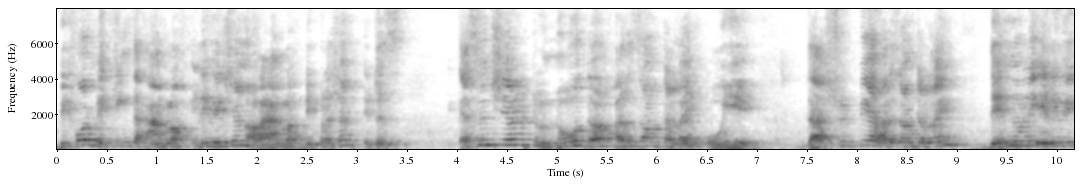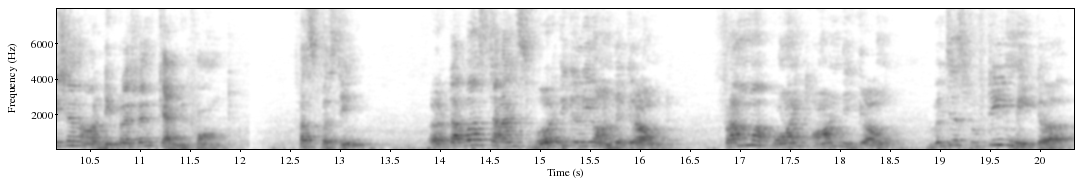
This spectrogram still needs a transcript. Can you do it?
Before making the angle of elevation or angle of depression, it is essential to know the horizontal line OA. There should be a horizontal line, then only elevation or depression can be formed. First question. A tower stands vertically on the ground. From a point on the ground which is 15 meter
